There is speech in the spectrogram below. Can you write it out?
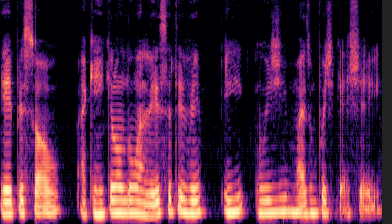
E aí, pessoal, aqui é Henrique London, Alessa TV, e hoje mais um podcast aí.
